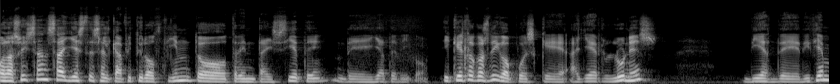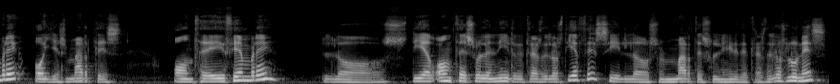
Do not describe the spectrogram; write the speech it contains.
Hola, soy Sansa y este es el capítulo 137 de Ya te digo. ¿Y qué es lo que os digo? Pues que ayer lunes 10 de diciembre, hoy es martes 11 de diciembre, los 10, 11 suelen ir detrás de los 10 y los martes suelen ir detrás de los lunes.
